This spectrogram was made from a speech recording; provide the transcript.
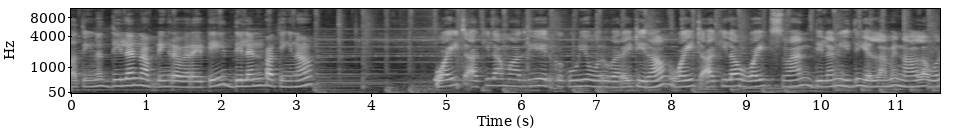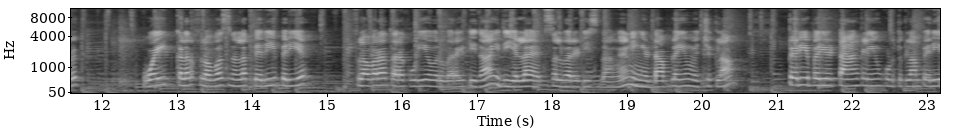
பார்த்திங்கன்னா திலன் அப்படிங்கிற வெரைட்டி திலன் பார்த்திங்கன்னா ஒயிட் அகிலா மாதிரியே இருக்கக்கூடிய ஒரு வெரைட்டி தான். ஒயிட் அகிலா ஒயிட் ஸ்வான் திலன் இது எல்லாமே நல்ல ஒரு ஒயிட் கலர் ஃப்ளவர்ஸ் நல்லா பெரிய பெரிய ஃப்ளவராக தரக்கூடிய ஒரு வெரைட்டி தான். இது எல்லா எக்ஸல் வெரைட்டிஸ் தாங்க. நீங்கள் டப்லையும் வச்சுக்கலாம். பெரிய பெரிய டேங்க்லேயும் கொடுத்துக்கலாம். பெரிய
